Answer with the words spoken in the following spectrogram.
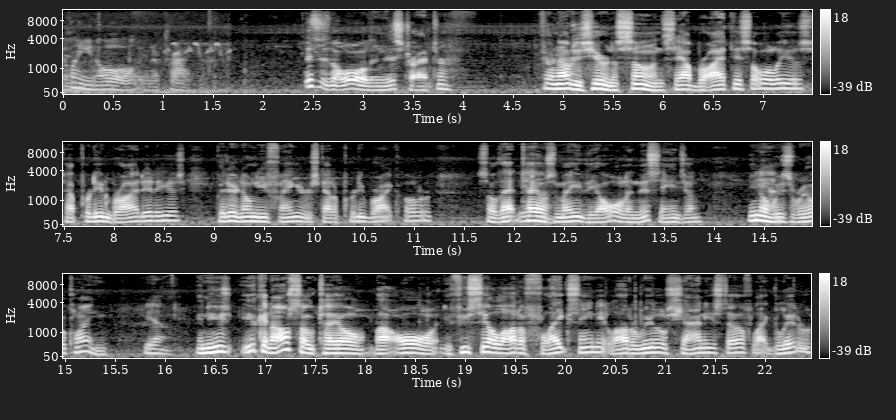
clean oil in a tractor? This is the oil in this tractor. If you'll notice here in the sun, see how bright this oil is, how pretty and bright it is. Put it on your finger, it's got a pretty bright color. So that yeah. tells me the oil in this engine, you know, yeah. is real clean. Yeah. And you, you can also tell by oil, if you see a lot of flakes in it, a lot of real shiny stuff like glitter,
